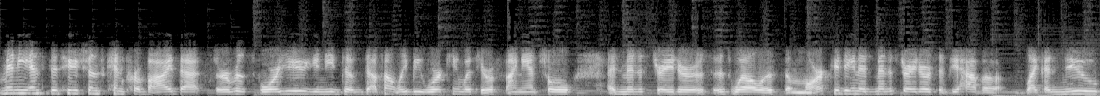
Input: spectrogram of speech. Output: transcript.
many institutions can provide that service for you. You need to definitely be working with your financial administrators as well as the marketing administrators. If you have a like a new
